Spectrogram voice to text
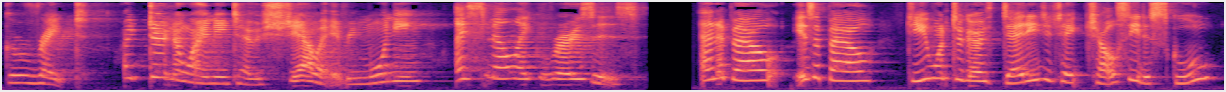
Great. I don't know why I need to have a shower every morning. I smell like roses. Annabelle, Isabelle, do you want to go with Daddy to take Chelsea to school?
